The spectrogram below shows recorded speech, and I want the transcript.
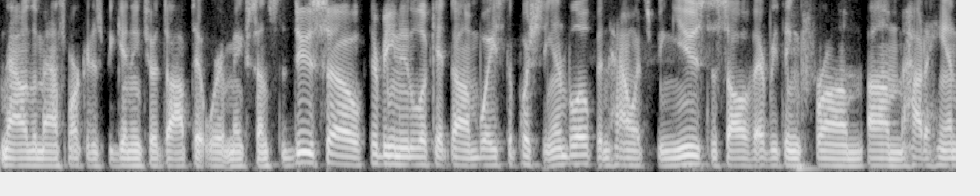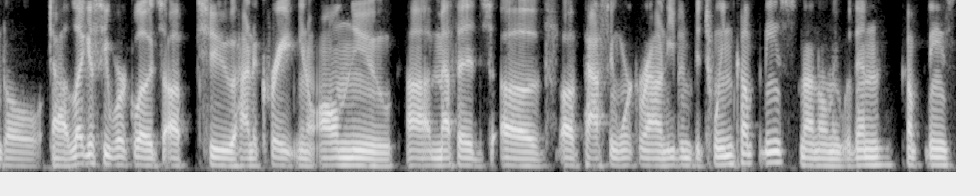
now the mass market is beginning to adopt it where it makes sense to do so. They're beginning to look at um, ways to push the envelope and how it's being used to solve everything from um, how to handle uh, legacy workloads up to how to create you know all new uh, methods of of passing work around even between companies not only within companies.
